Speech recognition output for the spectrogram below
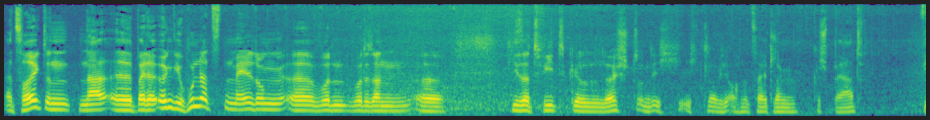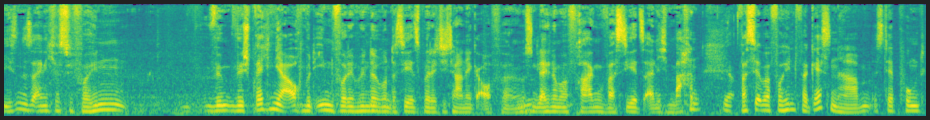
erzeugt und na, äh, bei der irgendwie hundertsten Meldung äh, wurden, wurde dann äh, dieser Tweet gelöscht und ich, ich glaube ich, auch eine Zeit lang gesperrt. Wie ist denn das eigentlich, was wir vorhin... Wir, wir sprechen ja auch mit Ihnen vor dem Hintergrund, dass Sie jetzt bei der Titanic aufhören. Wir müssen gleich nochmal fragen, was Sie jetzt eigentlich machen. Ja. Was Sie aber vorhin vergessen haben, ist der Punkt,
